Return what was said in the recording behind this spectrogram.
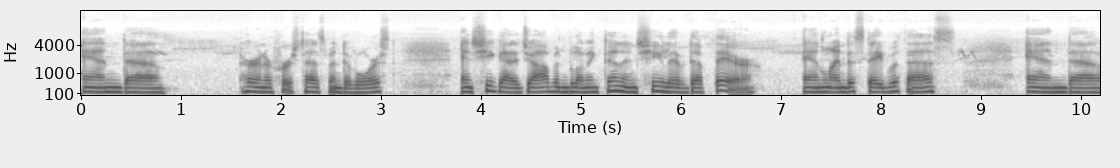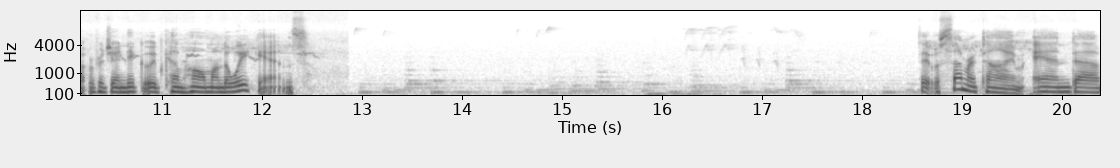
and uh, her and her first husband divorced, and she got a job in Bloomington, and she lived up there. And Linda stayed with us, and uh, Virginia would come home on the weekends. It was summertime, and uh,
